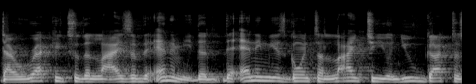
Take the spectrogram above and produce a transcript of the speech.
directly to the lies of the enemy. The, the enemy is going to lie to you, and you've got to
